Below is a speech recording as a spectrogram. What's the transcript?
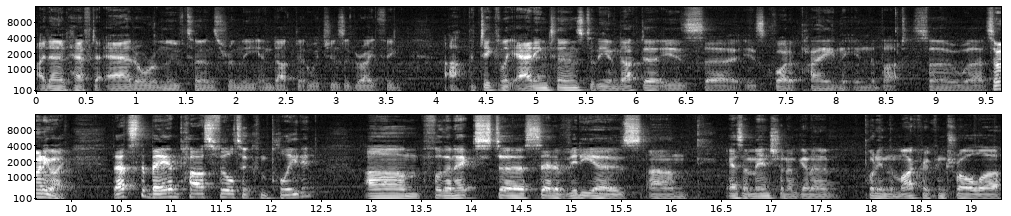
I don't have to add or remove turns from the inductor which is a great thing. Uh, particularly adding turns to the inductor is uh, is quite a pain in the butt. So uh, so anyway that's the band pass filter completed. Um, for the next uh, set of videos um, as I mentioned I'm gonna put in the microcontroller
